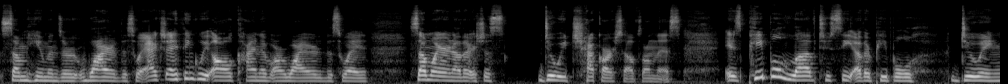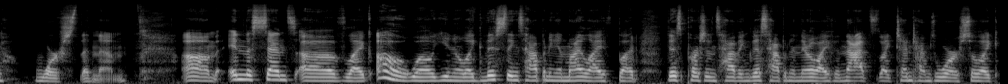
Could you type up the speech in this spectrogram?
some humans are wired this way. Actually i think we all kind of are wired this way some way or another. It's just do we check ourselves on this? Is people love to see other people doing worse than them um, in the sense of like, oh, well, you know, like this thing's happening in my life, but this person's having this happen in their life, and that's like 10 times worse. So, like,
